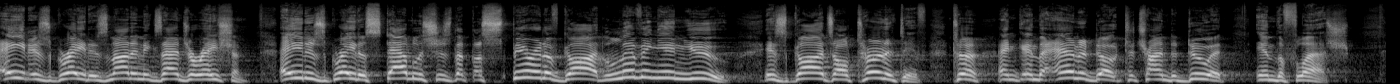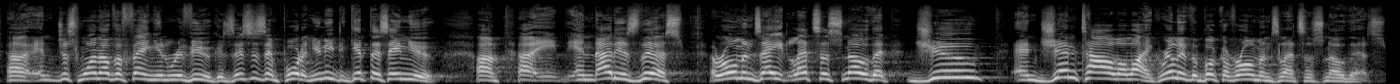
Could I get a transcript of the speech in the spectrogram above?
eight is great, is not an exaggeration. Eight is great, establishes that the Spirit of God living in you is God's alternative to, and, and the antidote to trying to do it in the flesh. Uh, and just one other thing in review, because this is important. You need to get this in you. Um, uh, and that is this Romans 8 lets us know that Jew and Gentile alike, really, the book of Romans lets us know this.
